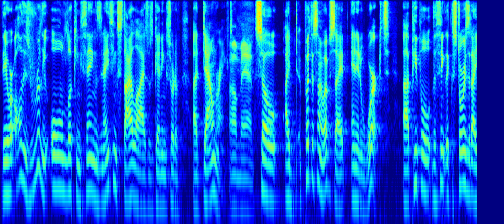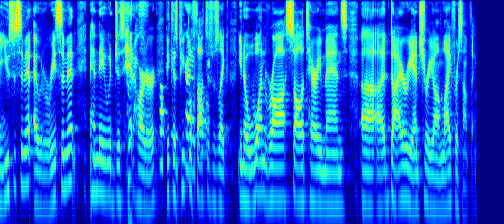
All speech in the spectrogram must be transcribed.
they were all these really old looking things, and anything stylized was getting sort of uh, downranked. oh man. So I put this on my website, and it worked. Uh, people, the thing, like the stories that I used to submit, I would resubmit, and they would just hit harder because people thought this was like you know one raw solitary man's uh, uh, diary entry on life or something.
